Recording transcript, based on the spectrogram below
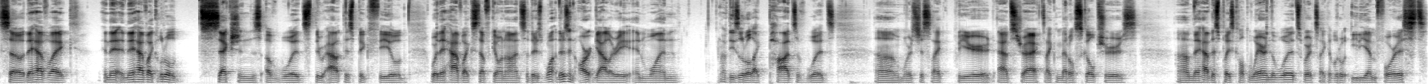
so they have like, and they and they have like little sections of woods throughout this big field where they have like stuff going on. So there's one there's an art gallery in one of these little like pods of woods um, where it's just like weird abstract like metal sculptures. Um, they have this place called Where in the Woods where it's like a little EDM forest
